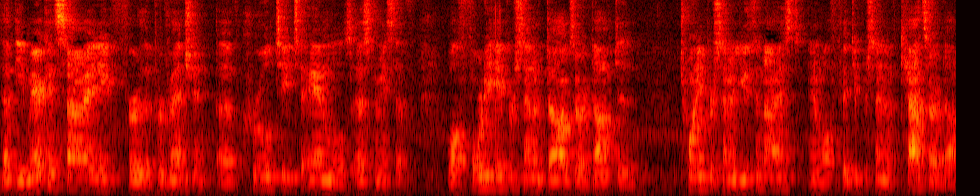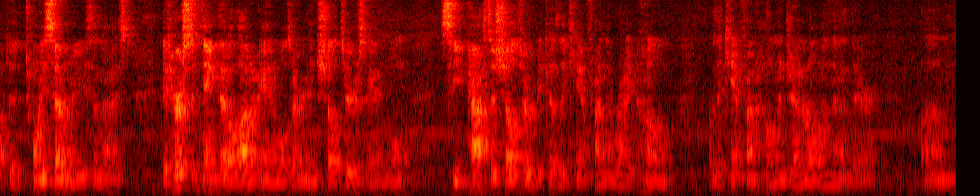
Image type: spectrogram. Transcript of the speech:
that the American Society for the Prevention of Cruelty to Animals estimates that while 48% of dogs are adopted, 20% are euthanized, and while 50% of cats are adopted, 27 are euthanized. It hurts to think that a lot of animals are in shelters and won't see past a shelter because they can't find the right home or they can't find a home in general and that their, um,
